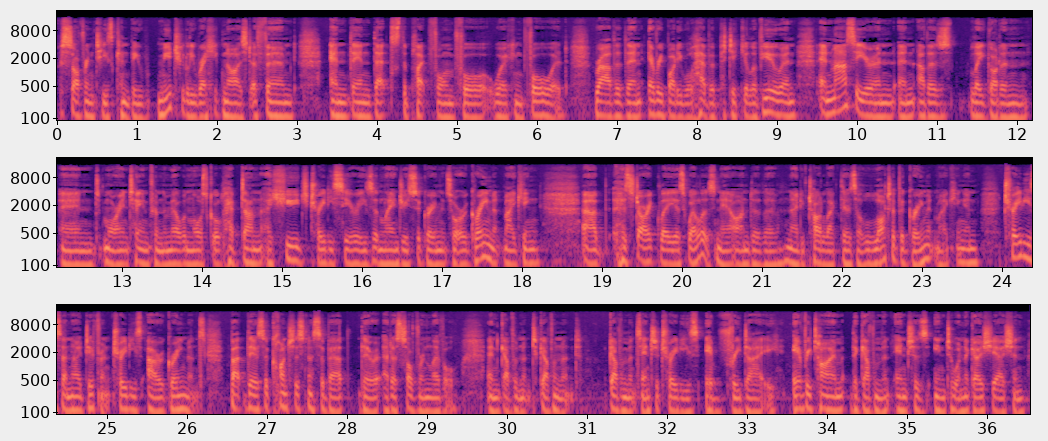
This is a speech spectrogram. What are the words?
sovereignties can be mutually recognised, affirmed, and then that's the platform for working forward rather than everybody will have a particular view. And, and Marcia and, and others Lee Godden and Maureen Tehan from the Melbourne Law School have done a huge treaty series and land use agreements or agreement making uh, historically as well as now under the Native Title Act. There's a lot of agreement making, and treaties are no different. Treaties are agreements, but there's a consciousness about they're at a sovereign level and government to government governments enter treaties every day. Every time the government enters into a negotiation,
